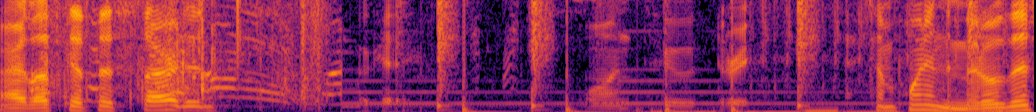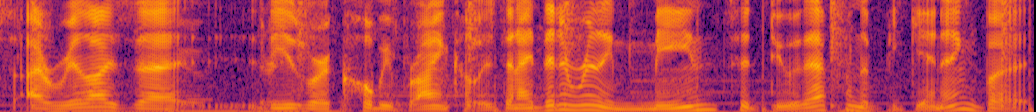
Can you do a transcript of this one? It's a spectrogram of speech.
All right, let's get this started. Okay, one, two, three. At some point in the middle of this, I realized that these were Kobe Bryant colors and I didn't really mean to do that from the beginning, but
